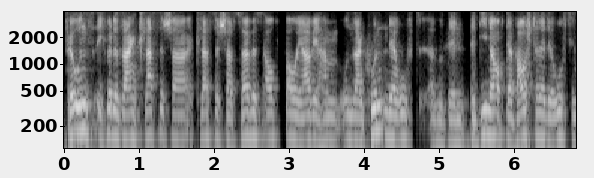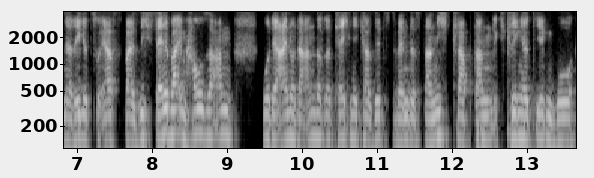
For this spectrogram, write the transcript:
für uns, ich würde sagen, klassischer, klassischer Serviceaufbau. Ja, wir haben unseren Kunden, der ruft, also den Bediener auf der Baustelle, der ruft in der Regel zuerst bei sich selber im Hause an, wo der ein oder andere Techniker sitzt. Wenn das dann nicht klappt, dann klingelt irgendwo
